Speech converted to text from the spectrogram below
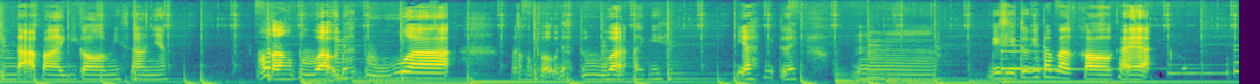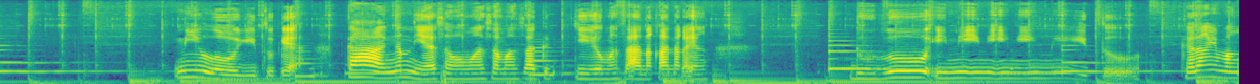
kita apalagi kalau misalnya orang tua udah tua orang tua udah tua lagi. Ya gitu deh. Hmm, di situ kita bakal kayak nih lo gitu. Kayak kangen ya sama masa-masa kecil masa anak-anak yang dulu ini ini ini ini gitu. Kadang emang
